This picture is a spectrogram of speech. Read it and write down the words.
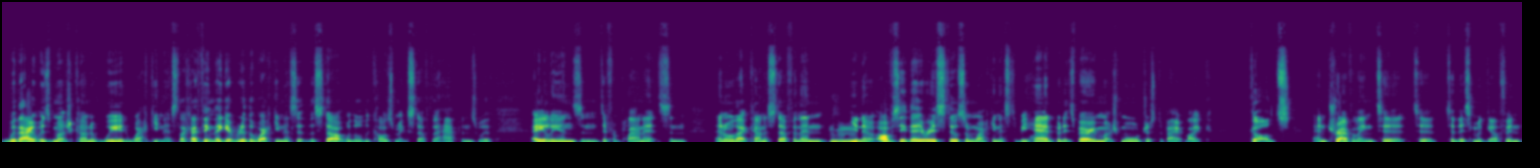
without as much kind of weird wackiness. Like I think they get rid of the wackiness at the start with all the cosmic stuff that happens with aliens and different planets and and all that kind of stuff. And then mm-hmm. you know, obviously there is still some wackiness to be had, but it's very much more just about like gods and traveling to to to this MacGuffin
